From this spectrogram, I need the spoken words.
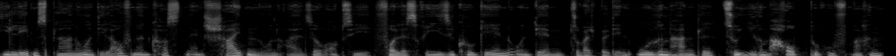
Die Lebensplanung und die laufenden Kosten entscheiden nun also, ob sie volles Risiko gehen und den, zum Beispiel den Uhrenhandel zu ihrem Hauptberuf machen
